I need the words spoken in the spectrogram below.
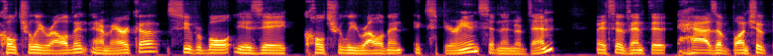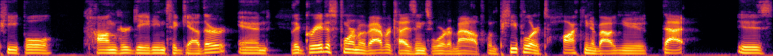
culturally relevant in America. Super Bowl is a culturally relevant experience and an event. It's an event that has a bunch of people congregating together. And the greatest form of advertising is word of mouth. When people are talking about you, that is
